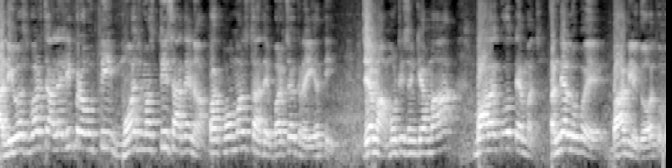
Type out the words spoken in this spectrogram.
આ દિવસભર ચાલેલી પ્રવૃત્તિ મોજ મસ્તી સાથેના પરફોર્મન્સ સાથે ભરચક રહી હતી. જેમાં મોટી સંખ્યામાં બાળકો તેમજ અન્ય લોકોએ ભાગ લીધો હતો.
